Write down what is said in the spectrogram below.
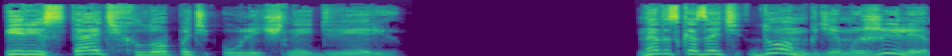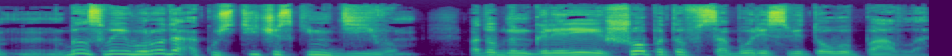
Перестать хлопать уличной дверью. Надо сказать, дом, где мы жили, был своего рода акустическим дивом, подобным галерее шепотов в соборе святого Павла.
